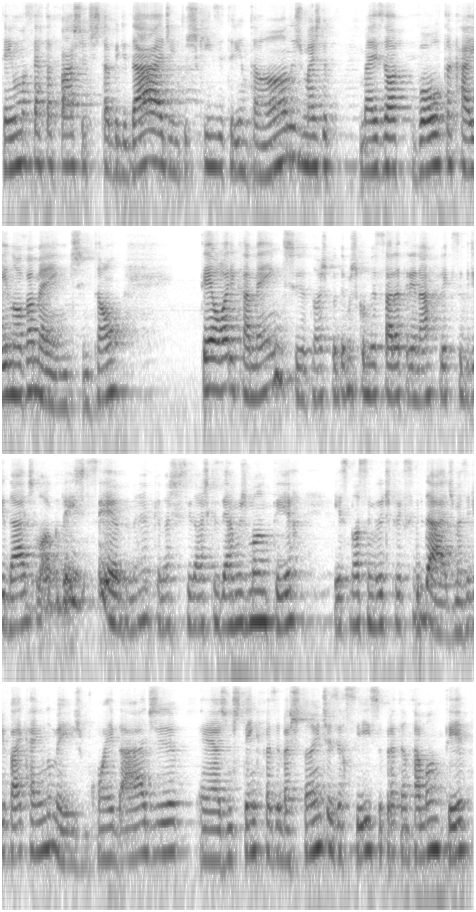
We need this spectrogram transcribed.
Tem uma certa faixa de estabilidade entre os 15 e 30 anos, mas, mas ela volta a cair novamente. Então, teoricamente, nós podemos começar a treinar flexibilidade logo desde cedo, né? Porque nós, se nós quisermos manter esse nosso nível de flexibilidade, mas ele vai caindo mesmo. Com a idade, é, a gente tem que fazer bastante exercício para tentar manter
